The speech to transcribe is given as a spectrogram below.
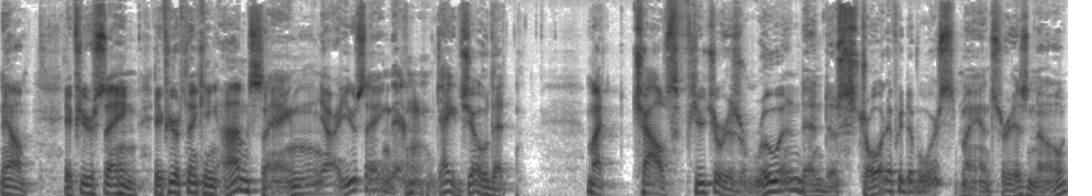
Now, if you're saying, if you're thinking I'm saying, are you saying that, hey, Joe, that my child's future is ruined and destroyed if we divorce? My answer is no,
